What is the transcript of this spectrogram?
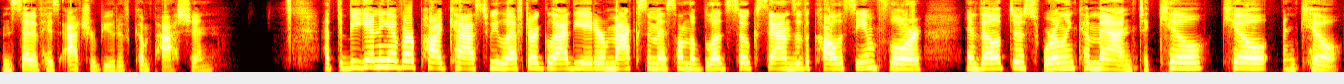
instead of His attribute of compassion. At the beginning of our podcast, we left our gladiator Maximus on the blood soaked sands of the Colosseum floor, enveloped in a swirling command to kill, kill, and kill.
